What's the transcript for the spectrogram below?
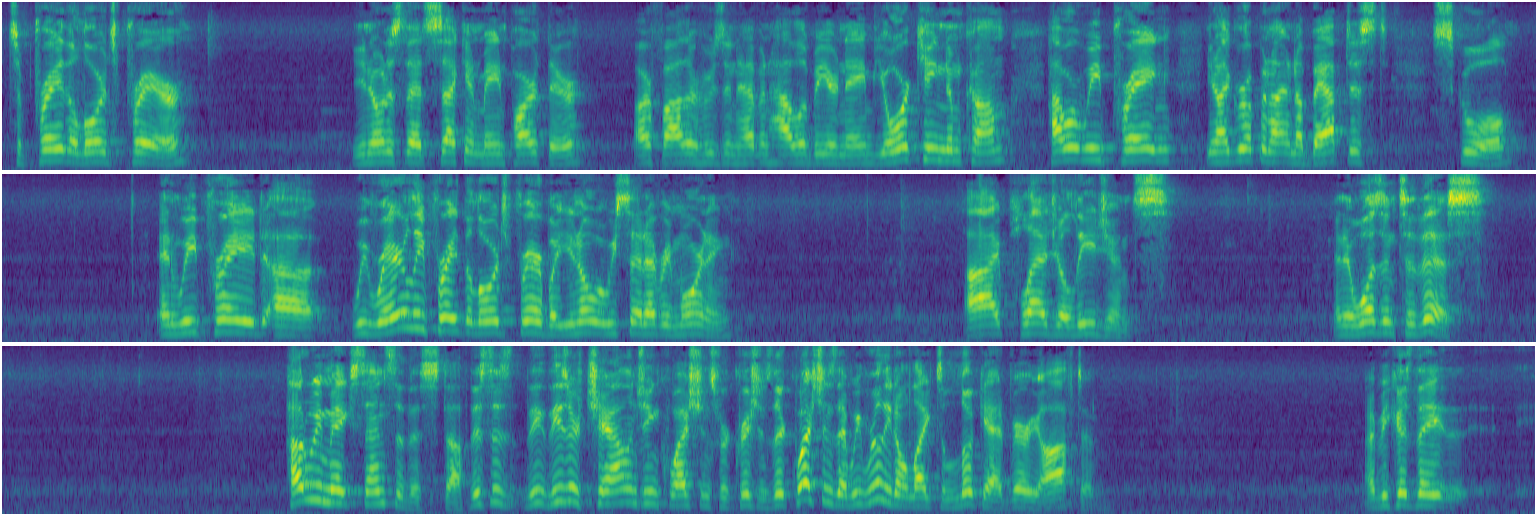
to pray the Lord's Prayer? You notice that second main part there. Our Father who's in heaven, hallowed be your name. Your kingdom come. How are we praying? You know, I grew up in a, in a Baptist school, and we prayed, uh, we rarely prayed the Lord's Prayer, but you know what we said every morning? I pledge allegiance. And it wasn't to this. How do we make sense of this stuff? This is, these are challenging questions for Christians. They're questions that we really don't like to look at very often. Right? Because they,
